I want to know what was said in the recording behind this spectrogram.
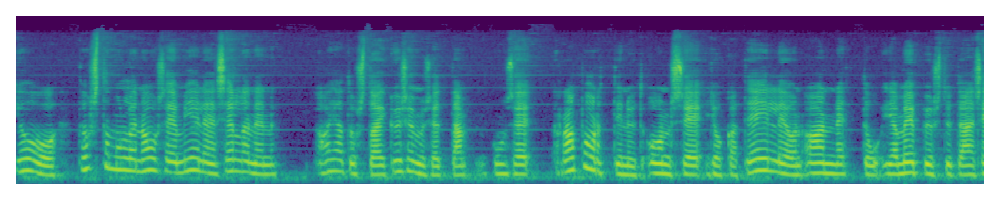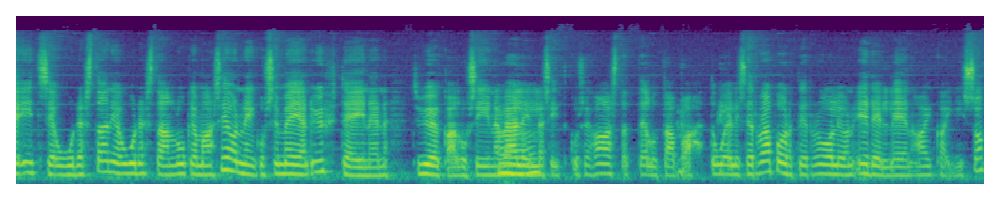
joo, tuosta mulle nousee mieleen sellainen ajatus tai kysymys, että kun se raportti nyt on se, joka teille on annettu ja me pystytään se itse uudestaan ja uudestaan lukemaan, se on niin kuin se meidän yhteinen työkalu siinä mm. välillä, sit, kun se haastattelu tapahtuu. Eli se raportin rooli on edelleen aika iso.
